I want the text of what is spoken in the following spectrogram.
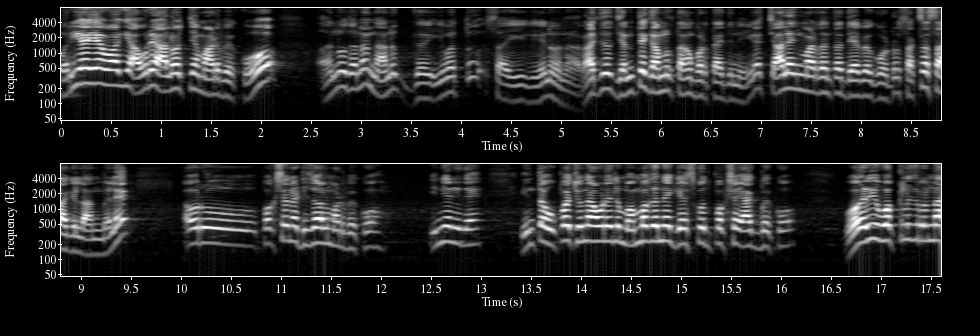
ಪರ್ಯಾಯವಾಗಿ ಅವರೇ ಆಲೋಚನೆ ಮಾಡಬೇಕು ಅನ್ನೋದನ್ನು ನಾನು ಗ, ಇವತ್ತು ಸ, ಈಗ ಏನು, ರಾಜ್ಯದ ಜನತೆ ಗಮನಕ್ಕೆ ತಗೊಂಡ್ಬರ್ತಾ ಇದ್ದೀನಿ. ಈಗ ಚಾಲೆಂಜ್ ಮಾಡಿದಂಥ ದೇವೇಗೌಡರು ಸಕ್ಸಸ್ ಆಗಿಲ್ಲ ಅಂದಮೇಲೆ ಅವರು ಪಕ್ಷನ ಡಿಸಾಲ್ವ್ ಮಾಡಬೇಕು. ಇನ್ನೇನಿದೆ? ಇಂಥ ಉಪಚುನಾವಣೆಯಲ್ಲಿ ಮೊಮ್ಮಗನ್ನೇ ಗೆಲ್ಸ್ಕೋದು ಪಕ್ಷ ಯಾಕೆ ಬೇಕು? ಬರೀ ಒಕ್ಕಲಿಗರನ್ನ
